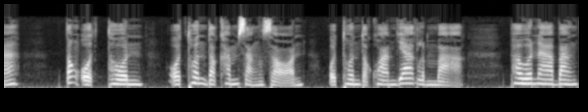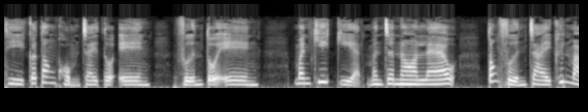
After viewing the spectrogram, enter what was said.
นะ ต้องอดทน อดทนต่อคำสั่งสอน อดทนต่อความยากลำบาก ภาวนาบางทีก็ต้องข่มใจตัวเอง ฝืนตัวเอง มันขี้เกียจมันจะนอนแล้ว ต้องฝืนใจขึ้นมา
